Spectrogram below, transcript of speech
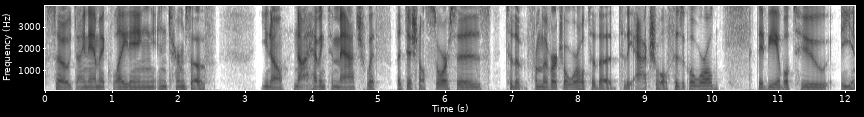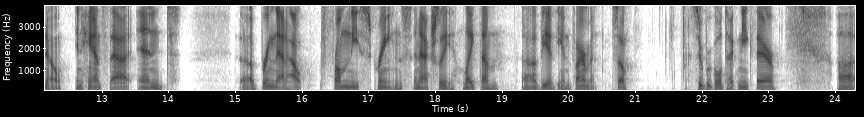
So dynamic lighting in terms of you know, not having to match with additional sources to the from the virtual world to the to the actual physical world, they'd be able to, you know, enhance that and uh, bring that out from these screens and actually light them uh, via the environment. So, super cool technique there. Uh,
